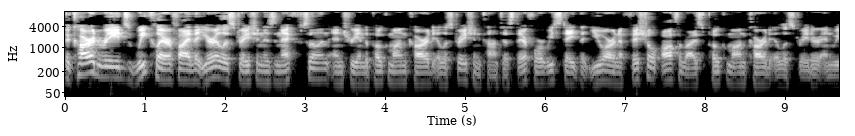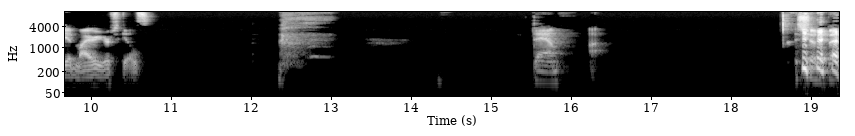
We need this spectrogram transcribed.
The card reads We clarify that your illustration is an excellent entry in the Pokemon card illustration contest. Therefore, we state that you are an official authorized Pokemon card illustrator and we admire your skills. Damn. Should have been.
